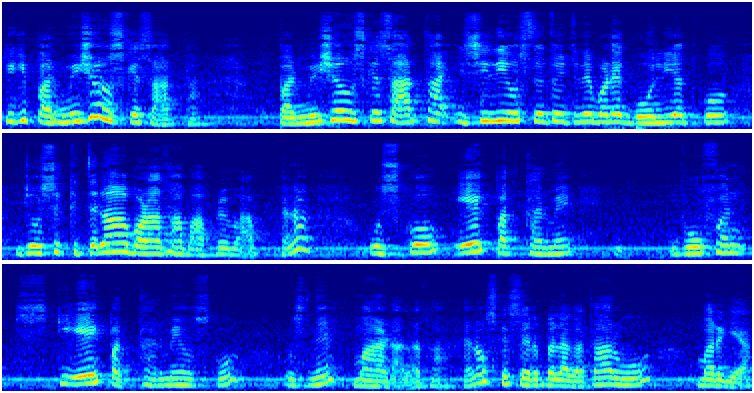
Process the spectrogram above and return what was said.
क्योंकि परमेश्वर उसके साथ था। परमेश्वर उसके साथ था इसीलिए उसने तो इतने बड़े गोलियत को जो उसे कितना बड़ा था बाप रे बाप है ना? उसको एक पत्थर में गोफन की एक पत्थर में उसको, उसने मार डाला था। है ना? उसके सिर पर लगा था और वो मर गया।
